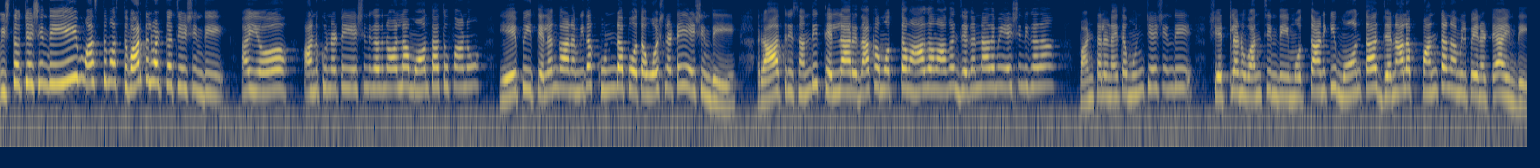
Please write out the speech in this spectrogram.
విష్త వచ్చేసింది మస్తు మస్తు వార్తలు పట్టుకొచ్చేసింది. అయ్యో అనుకున్నట్టే వేసింది కదా వాళ్ళ మోంతా తుఫాను? ఏపీ తెలంగాణ మీద కుండపోత ఓసినట్టే వేసింది రాత్రి సంధి తెల్లారేదాకా మొత్తం ఆగమాగం జగన్నాథమే వేసింది కదా. పంటలనైతే ముంచేసింది చెట్లను వంచింది మొత్తానికి మోంతా జనాల పంట నమిలిపోయినట్టే అయింది.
